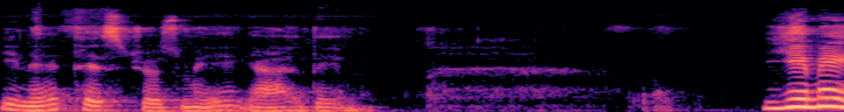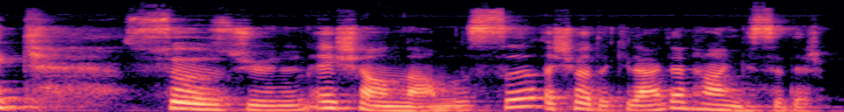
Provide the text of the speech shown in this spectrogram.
yine test çözmeye geldim. Yemek sözcüğünün eş anlamlısı aşağıdakilerden hangisidir?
